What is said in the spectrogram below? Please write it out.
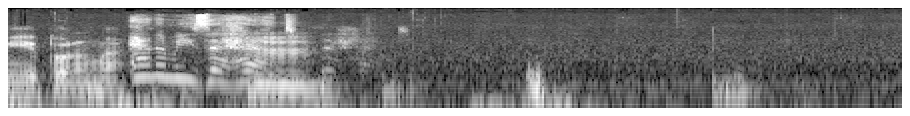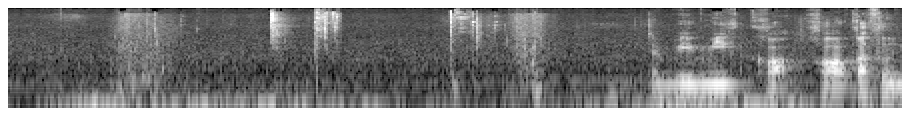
มีตัวหนึ่งนะ Enemies ahead! Hmm. จะบีมมีขอขอกระสุน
